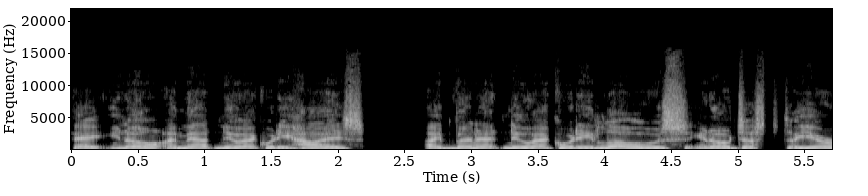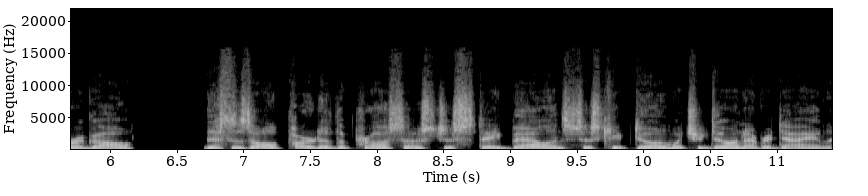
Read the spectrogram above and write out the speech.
Hey, you know, I'm at new equity highs. I've been at new equity lows, you know, just a year ago. This is all part of the process. Just stay balanced. Just keep doing what you're doing every day. And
